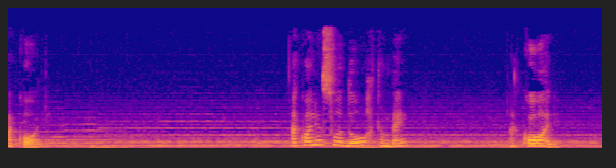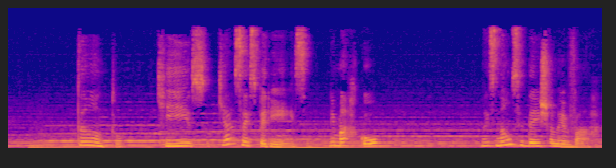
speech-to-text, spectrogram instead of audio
acolhe. Acolhe a sua dor também. Acolhe tanto que isso, que essa experiência lhe marcou, mas não se deixa levar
